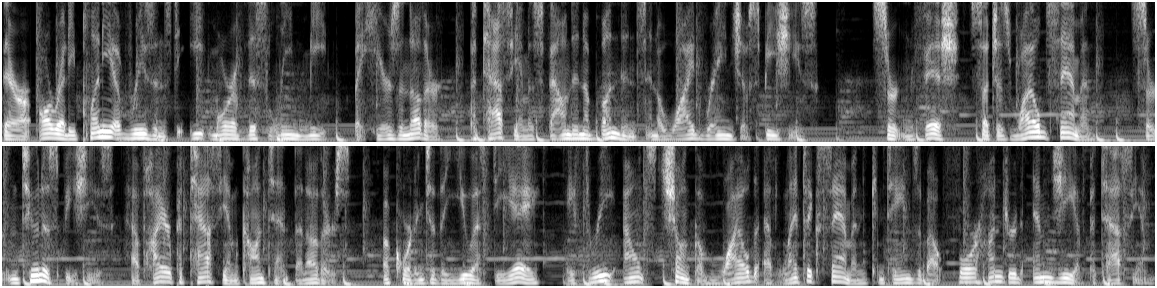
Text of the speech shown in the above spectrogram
There are already plenty of reasons to eat more of this lean meat, but here's another. Potassium is found in abundance in a wide range of species. Certain fish, such as wild salmon, certain tuna species, have higher potassium content than others. According to the USDA, a 3-ounce chunk of wild Atlantic salmon contains about 400 mg of potassium.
